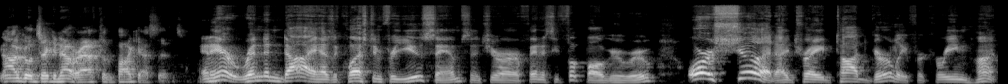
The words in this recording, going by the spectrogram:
Now I'll go check it out right after the podcast ends. And here, Rendon Dye has a question for you, Sam, since you're our fantasy football guru. Or should I trade Todd Gurley for Kareem Hunt?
